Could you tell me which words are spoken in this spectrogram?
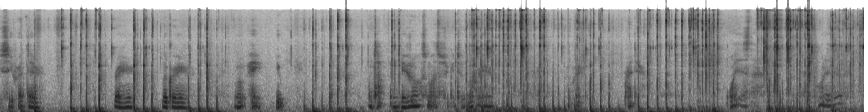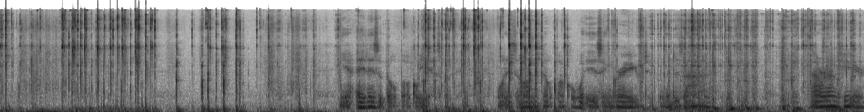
You see right there? Right here. Look right here. Look, hey, you. On top. Who else am I speaking to? Look right here. Look right, right there. What is that? What is this? Yeah, it is a belt buckle, yes, but what is on the belt buckle? What is engraved in the design? Not around here,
